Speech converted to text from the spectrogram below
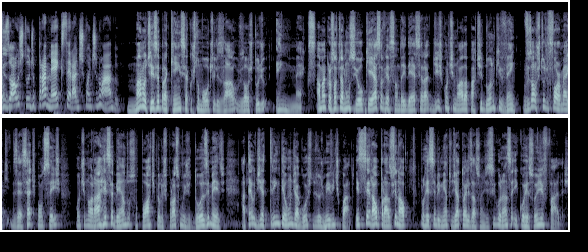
Visual Studio para Mac será descontinuado. Má notícia para quem se acostumou a utilizar o Visual Studio em Macs. A Microsoft anunciou que essa versão da IDE será descontinuada a partir do ano que vem. O Visual Studio for Mac 17.6 continuará recebendo suporte pelos próximos 12 meses, até o dia 31 de agosto de 2024. Esse será o prazo final para o recebimento de atualizações de segurança e correções de falhas.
